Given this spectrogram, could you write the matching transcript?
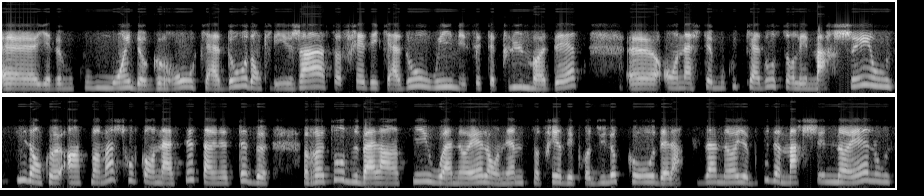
Euh, il y avait beaucoup moins de gros cadeaux, donc les gens s'offraient des cadeaux, oui, mais c'était plus modeste. On achetait beaucoup de cadeaux sur les marché aussi. Donc, euh, en ce moment, je trouve qu'on assiste à une espèce de retour du balancier où à Noël, on aime s'offrir des produits locaux, de l'artisanat. Il y a beaucoup de marchés de Noël aussi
